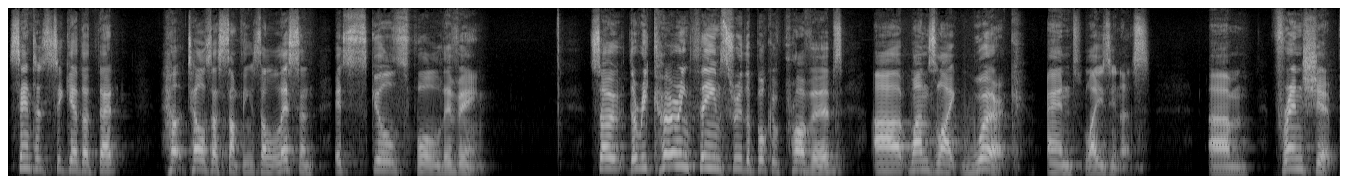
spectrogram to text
sentence together that tells us something. It's a lesson, it's skills for living. So, the recurring themes through the book of Proverbs are ones like work and laziness, um, friendship,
